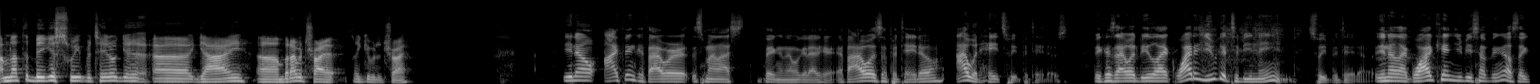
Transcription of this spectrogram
I'm not the biggest sweet potato uh, guy, um, but I would try it. I'd give it a try. You know, I think if I were this is my last thing, and then we'll get out of here. If I was a potato, I would hate sweet potatoes because I would be like, why do you get to be named sweet potato? You know, like why can't you be something else? Like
